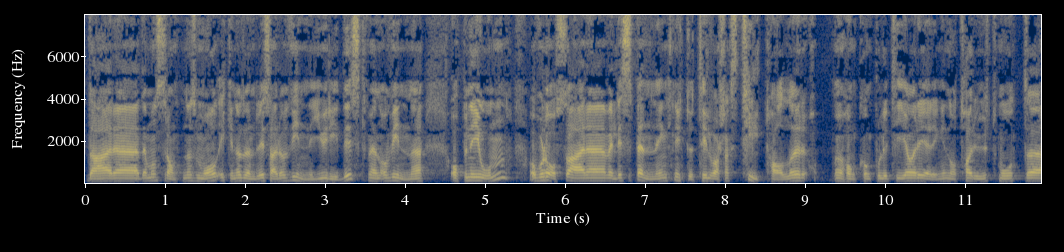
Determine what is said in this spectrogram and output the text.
der eh, demonstrantenes mål ikke nødvendigvis er å vinne juridisk, men å vinne opinionen. Og hvor det også er eh, veldig spenning knyttet til hva slags tiltaler Hongkong-politiet og regjeringen nå tar ut mot uh,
